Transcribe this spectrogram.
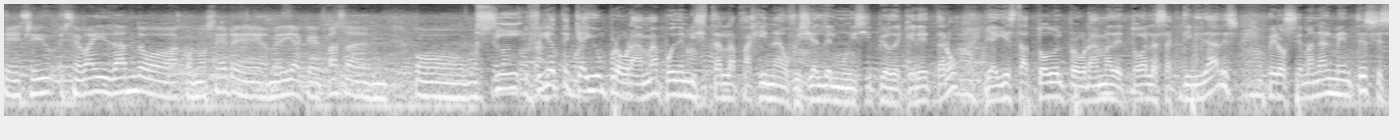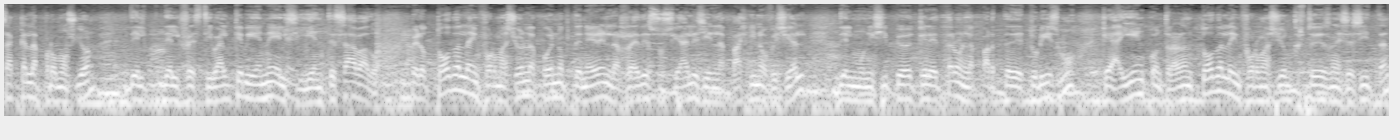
eh, se, va a ir dando a conocer eh, a medida que pasan o... Sí, fíjate que hay un programa, pueden visitar la página oficial del municipio de Querétaro y ahí está todo el programa de todas las actividades, pero semanalmente se saca la promoción del, del festival que viene el siguiente sábado, pero toda la información la pueden obtener en las redes sociales y en la página oficial del municipio de Querétaro en la parte de turismo, que ahí encontrarán toda la información que ustedes necesitan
